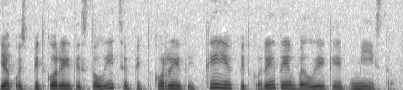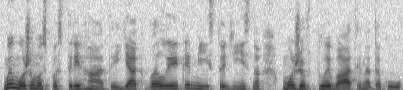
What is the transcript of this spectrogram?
якось підкорити столицю, підкорити Київ, підкорити велике місто. Ми можемо спостерігати, як велике місто дійсно може впливати на таку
